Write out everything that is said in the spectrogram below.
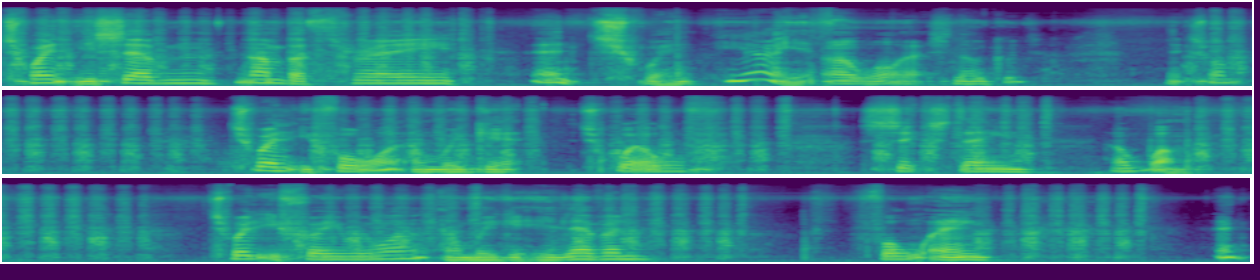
27 number 3 and 28 oh well that's no good. Next one. 24 and we get 12 16 and 1 23 we want and we get 11 14 and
